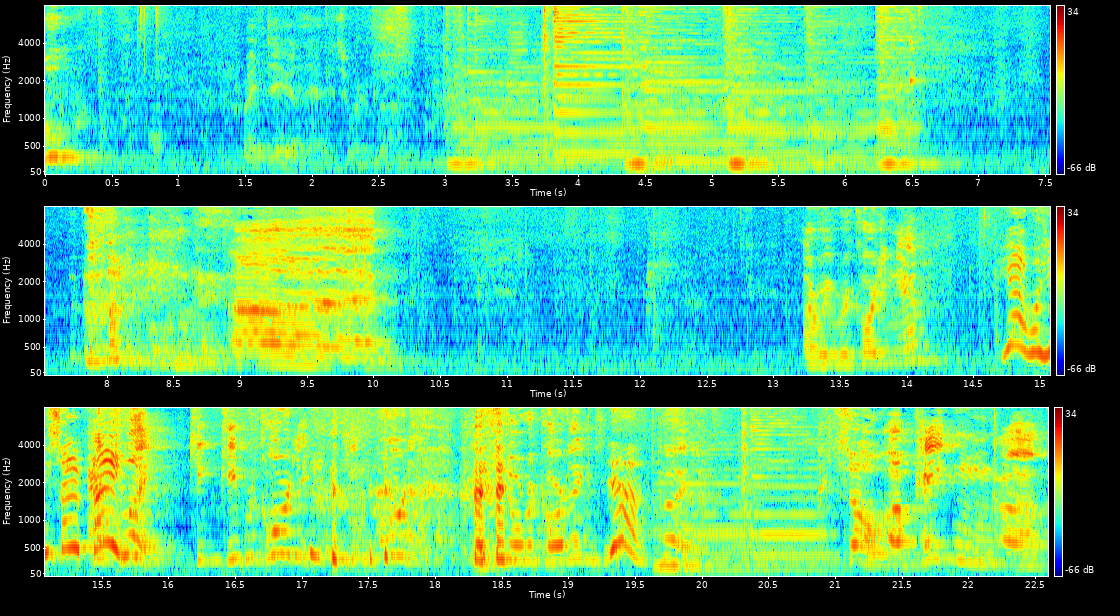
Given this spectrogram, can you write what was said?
Woo! Right there, that's where it goes. Uh, Are we recording now? Yeah, well, you started playing. Excellent. Keep, keep recording. Keep recording. You still recording? Yeah. Good. So, uh, Peyton uh,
